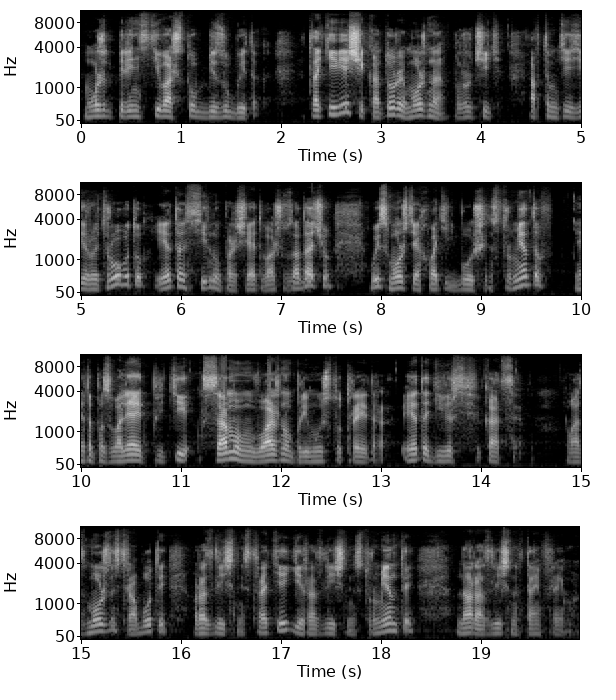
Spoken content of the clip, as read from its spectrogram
Может перенести ваш стоп без убыток. Это такие вещи, которые можно поручить автоматизировать роботу, и это сильно упрощает вашу задачу. Вы сможете охватить больше инструментов. Это позволяет прийти к самому важному преимуществу трейдера. Это диверсификация возможность работы в различные стратегии, различные инструменты на различных таймфреймах.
